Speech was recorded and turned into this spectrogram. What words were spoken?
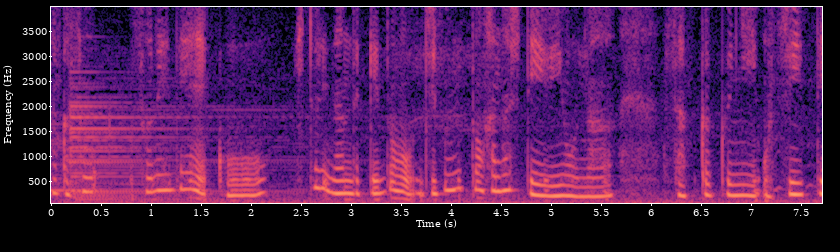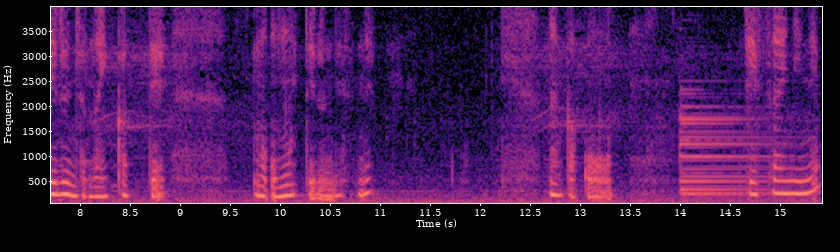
なんかそそれでこう一人なんだけど自分と話しているような錯覚に陥ってるんじゃないかってまあ、思ってるんですね。なんかこう実際にね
